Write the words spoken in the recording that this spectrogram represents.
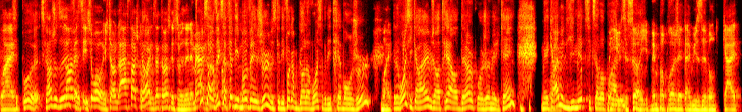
ouais. c'est pas c'est quand je veux dire? Non mais c'est ouais, ouais. à ce temps je comprends exactement ce que tu veux dire. C'est pas que ça veut dire que ça fait des mauvais jeux parce que des fois comme God of War ça fait des très bons jeux. Ouais. God of War c'est quand même genre très out there pour un jeu américain mais quand même une limite c'est que ça va pas aller. c'est ça il est même pas proche d'être à Resident Evil 4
